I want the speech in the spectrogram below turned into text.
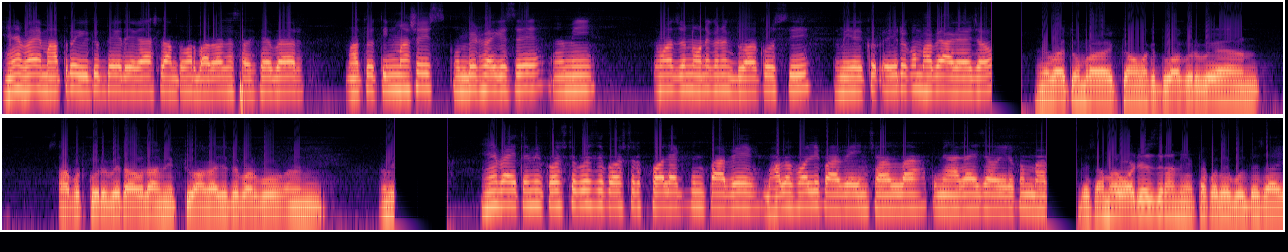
হ্যাঁ ভাই মাত্র ইউটিউব থেকে দেখে আসলাম তোমার বারো হাজার সাবস্ক্রাইবার মাত্র তিন মাসে কমপ্লিট হয়ে গেছে। আমি তোমার জন্য অনেক অনেক দোয়া করছি। তুমি এই- এইরকম আগে যাও। হ্যাঁ ভাই তোমরা একটু আমাকে দোয়া করবে সাপোর্ট করবে তাহলে আমি একটু আগায় যেতে পারব। And হ্যাঁ ভাই তুমি কষ্ট করছ কষ্টের ফল একদিন পাবে ভালো ফলই পাবে ইনশাআল্লাহ। তুমি আগে যাও এরকম ভাবে বেশ আমার অডিয়েন্সদের আমি একটা কথাই বলতে চাই।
